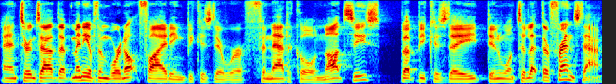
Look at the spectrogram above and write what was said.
And turns out that many of them were not fighting because they were fanatical Nazis, but because they didn't want to let their friends down.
